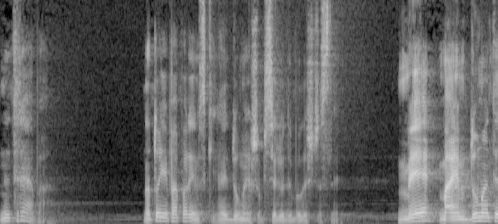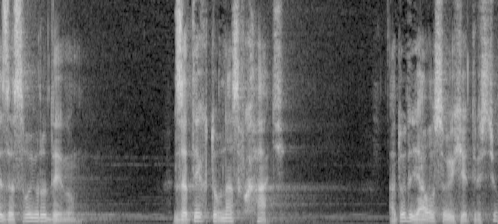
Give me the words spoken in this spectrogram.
Не треба. На то є Папа Римський, хай думає, щоб всі люди були щасливі. Ми маємо думати за свою родину, за тих, хто в нас в хаті. А то диявол своєю хитрістю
